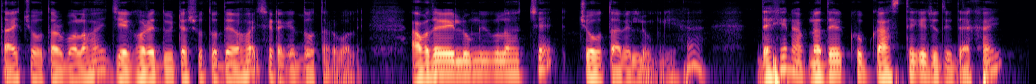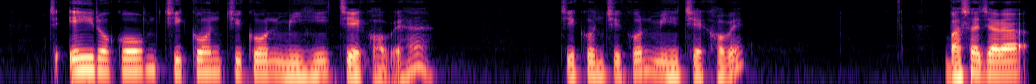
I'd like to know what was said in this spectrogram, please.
তাই চৌতার বলা হয়। যে ঘরে দুইটা সুতো দেওয়া হয়, সেটাকে দোতার বলে। আমাদের এই লুঙ্গিগুলো হচ্ছে চৌতারের লুঙ্গি হ্যাঁ? দেখেন, আপনাদের খুব কাছ থেকে যদি দেখাই যে এই রকম চিকন চিকন মিহি চেক হবে হ্যাঁ? চিকন চিকন মিহি চেক হবে। বাসায় যারা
